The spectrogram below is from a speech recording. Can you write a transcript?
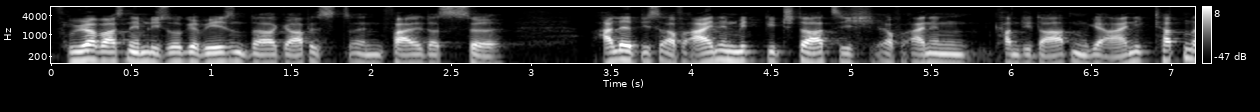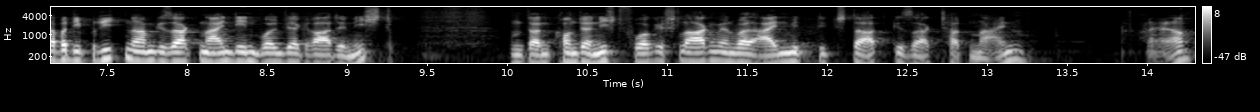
Früher war es nämlich so gewesen, da gab es einen Fall, dass äh, alle bis auf einen Mitgliedstaat sich auf einen Kandidaten geeinigt hatten, aber die Briten haben gesagt, nein, den wollen wir gerade nicht. Und dann konnte er nicht vorgeschlagen werden, weil ein Mitgliedstaat gesagt hat, nein. Naja,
